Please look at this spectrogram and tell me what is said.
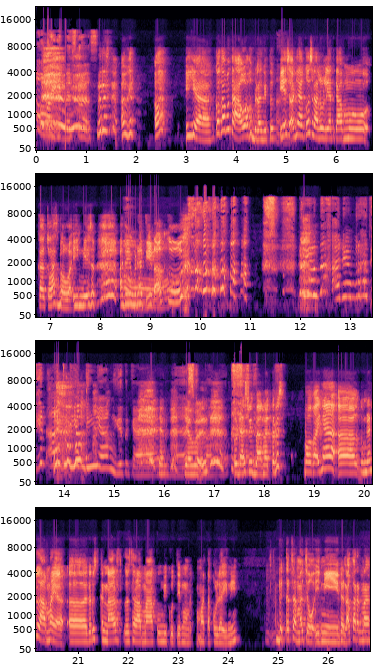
oh my goodness terus. terus aku pikir, oh iya, kok kamu tahu? Aku bilang gitu. Iya, soalnya aku selalu lihat kamu ke kelas bawa ini. Ada yang Oh. merhatiin aku. Ternyata ada yang merhatiin aku diam-diam gitu kan. Ya, Udah ya, sweet banget. Udah sweet banget. Terus pokoknya eh, kemudian lama ya. eh, terus kenal selama aku ngikutin mata kuliah ini. Deket sama cowok ini dan aku karena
